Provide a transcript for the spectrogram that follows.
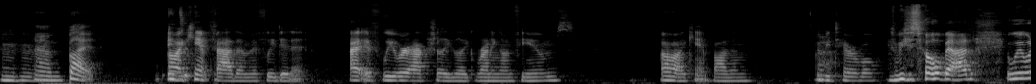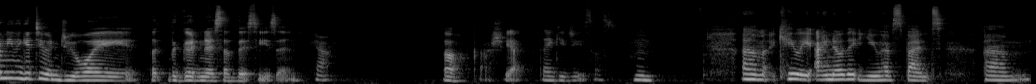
Um, but Oh, I can't fathom if we didn't. I, if we were actually like running on fumes. Oh, I can't fathom. It'd be terrible. It'd be so bad. We wouldn't even get to enjoy like the goodness of this season. yeah. Oh gosh, yeah. Thank you, Jesus. Hmm. Um, Kailey, I know that you have spent um,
